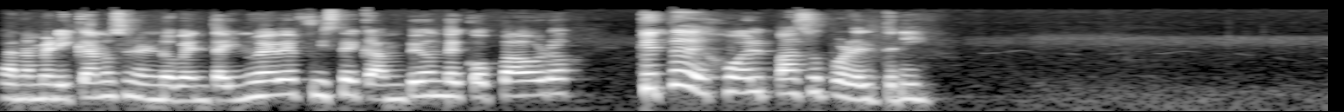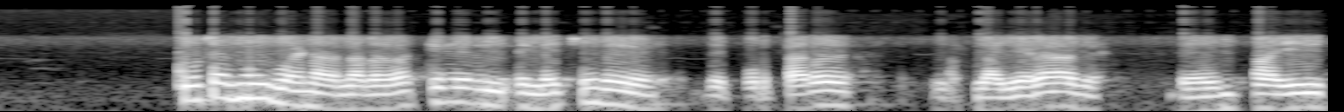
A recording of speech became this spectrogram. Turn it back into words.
Panamericanos en el 99, fuiste campeón de Copa Oro. ¿Qué te dejó el paso por el Tri? Cosas muy buenas. La verdad que el, hecho de, portar la playera de, un país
